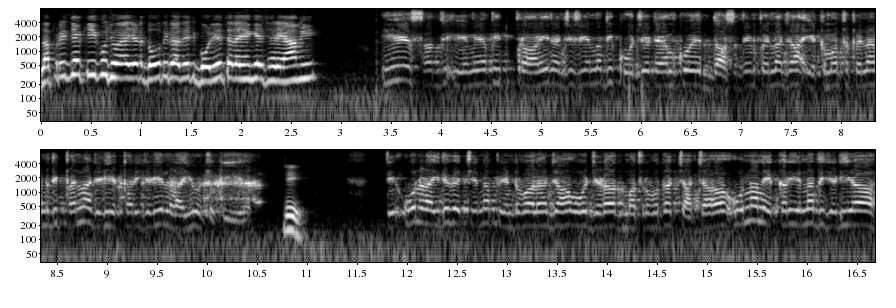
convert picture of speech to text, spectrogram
ਲਵਪ੍ਰੀਤ ਜੀ ਕੀ ਕੁਝ ਹੋਇਆ? ਜਿਹੜੇ ਦੋ ਧਿਰਾਂ ਦੇ ਵਿੱਚ ਗੋਲੀਆਂ ਚਲਾਈਆਂ ਗਈਆਂ ਸ਼ਰੇਆਮ ਹੀ। ਇਹ ਸਰ ਜੀ ਇਵੇਂ ਆ ਵੀ ਪੁਰਾਣੀ ਰੰਜਿਸ਼ ਇਹਨਾਂ ਦੀ ਕੁਝ ਟਾਈਮ ਕੋਈ 10 ਦਿਨ ਪਹਿਲਾਂ ਜਾਂ 1 ਮੰਥ ਪਹਿਲਾਂ ਇਹਨਾਂ ਦੀ ਪਹਿਲਾਂ ਜਿਹੜੀ ਇੱਕ ਵਾਰੀ ਜਿਹੜੀ ਲੜਾਈ ਹੋ ਚੁੱਕੀ ਹੈ ਜੀ। ਤੇ ਉਹ ਲੜਾਈ ਦੇ ਵਿੱਚ ਇਹਨਾਂ ਪਿੰਡ ਵਾਲਿਆਂ ਜਾਂ ਉਹ ਜਿਹੜਾ ਮਤਲਬ ਉਹਦਾ ਚਾਚਾ ਉਹਨਾਂ ਨੇ ਇੱਕ ਵਾਰੀ ਇਹਨਾਂ ਦੀ ਜਿਹੜੀ ਆ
